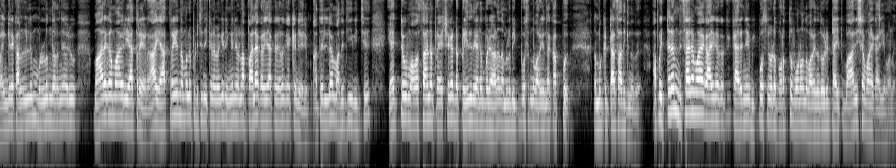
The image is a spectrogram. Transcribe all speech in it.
ഭയങ്കര കല്ലും മുള്ളും നിറഞ്ഞ ഒരു മാരകമായ ഒരു യാത്രയാണ്. ആ യാത്രയെ നമ്മൾ പിടിച്ചു നിൽക്കണമെങ്കിൽ ഇങ്ങനെയുള്ള പല കളിയാക്കലുകളും കേൾക്കേണ്ടി വരും. അതെല്ലാം അതിജീവിച്ച് ഏറ്റവും അവസാനം പ്രേക്ഷകരുടെ പ്രീതി നേടുമ്പോഴാണ് നമ്മൾ ബിഗ് ബോസ് എന്ന് പറയുന്ന കപ്പ്. നമുക്ക് കിട്ടാൻ സാധിക്കുന്നത്. അപ്പോൾ ഇത്തരം നിസ്സാരമായ കാര്യങ്ങൾക്കൊക്കെ കരഞ്ഞ് ബിഗ് ബോസിനോട് പുറത്തു പോകണമെന്ന് പറയുന്നത് ഒരു ടൈപ്പ് ബാലിശമായ കാര്യമാണ്.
